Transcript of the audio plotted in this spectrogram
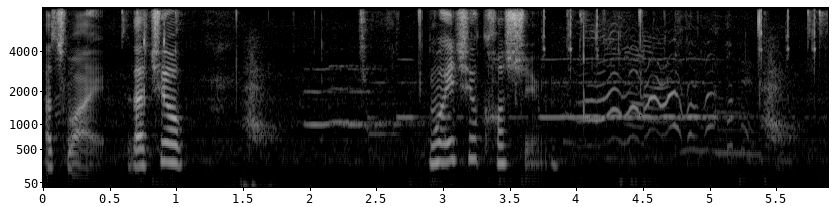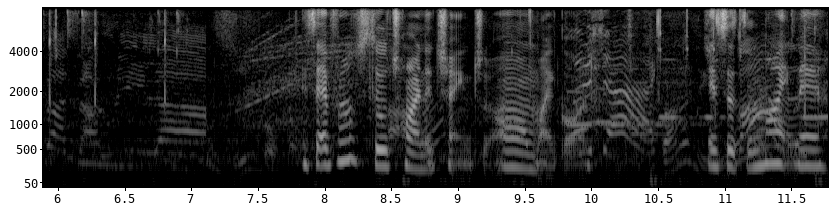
That's why. That's your... What is your costume? Is everyone still trying to change? Oh my god. Is it a nightmare?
